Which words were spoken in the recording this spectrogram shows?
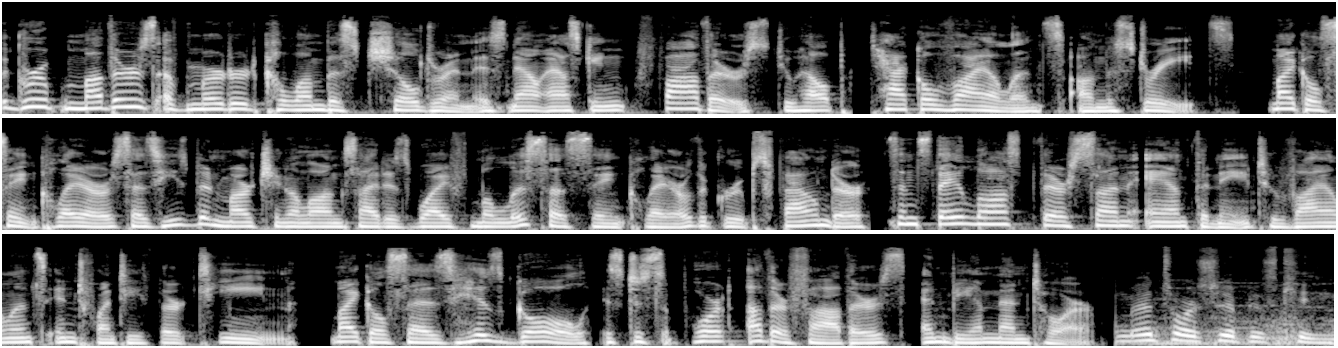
The group Mothers of Murdered Columbus Children is now asking fathers to help tackle violence on the streets. Michael St. Clair says he's been marching alongside his wife Melissa St. Clair, the group's founder, since they lost their son Anthony to violence in 2013. Michael says his goal is to support other fathers and be a mentor. Mentorship is key.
